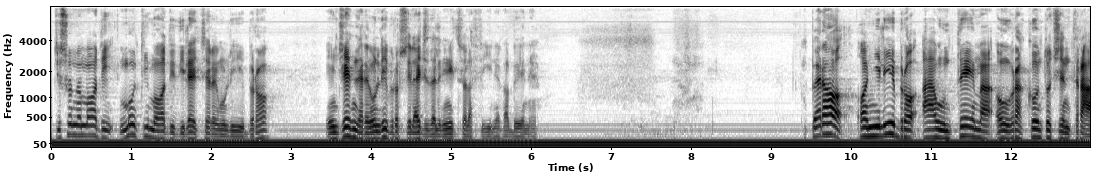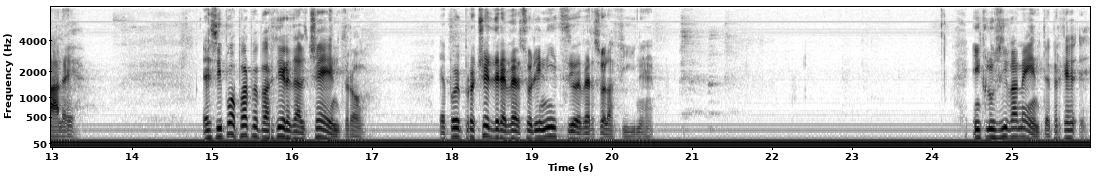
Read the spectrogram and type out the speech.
Ci sono modi, molti modi di leggere un libro in genere un libro si legge dall'inizio alla fine, va bene. Però ogni libro ha un tema o un racconto centrale e si può proprio partire dal centro e poi procedere verso l'inizio e verso la fine. Inclusivamente, perché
